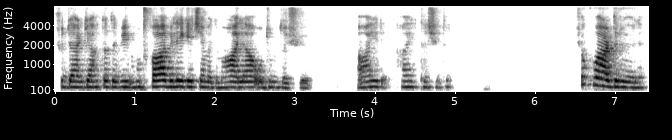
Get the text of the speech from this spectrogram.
şu dergahta da bir mutfağa bile geçemedim. Hala odun taşıyor. Hayır, hayır taşıdı. Çok vardır öyle.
